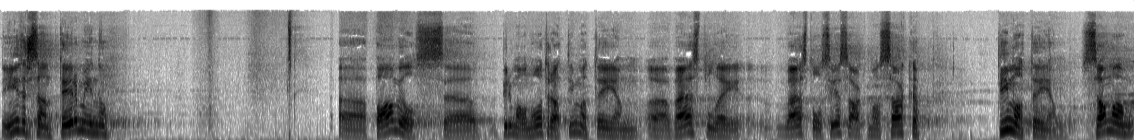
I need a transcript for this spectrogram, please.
Interesantu terminu Pāvils 1 un 2 Timotejam vēstulē vēstules iesākumā saka Timotejam, savam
